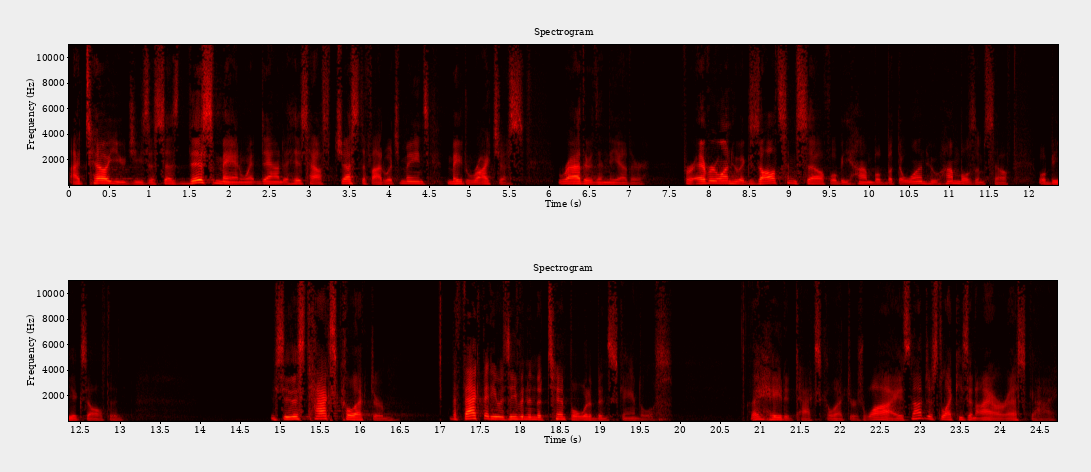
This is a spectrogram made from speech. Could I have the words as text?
I tell you, Jesus says, this man went down to his house justified, which means made righteous, rather than the other. For everyone who exalts himself will be humbled, but the one who humbles himself will be exalted. You see, this tax collector, the fact that he was even in the temple would have been scandalous. They hated tax collectors. Why? It's not just like he's an IRS guy.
